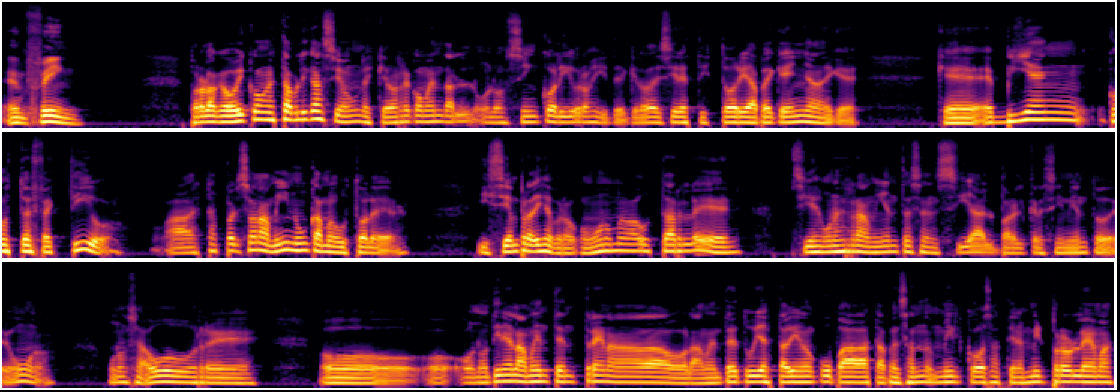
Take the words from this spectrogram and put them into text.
En fin. Pero lo que voy con esta aplicación, les quiero recomendar unos cinco libros y te quiero decir esta historia pequeña de que, que es bien costo efectivo. A estas personas a mí nunca me gustó leer. Y siempre dije, pero ¿cómo no me va a gustar leer si es una herramienta esencial para el crecimiento de uno? Uno se aburre o, o- o no tiene la mente entrenada o la mente tuya está bien ocupada, está pensando en mil cosas, tienes mil problemas.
